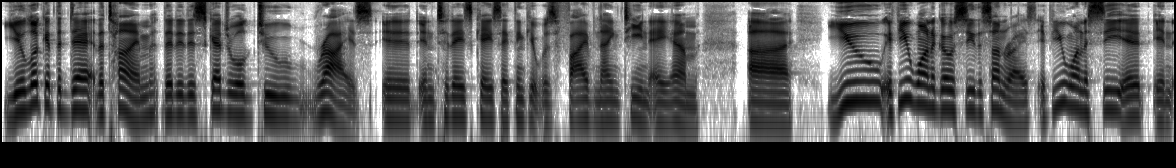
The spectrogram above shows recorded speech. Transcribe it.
You look at the day, the time that it is scheduled to rise. It, in today's case, I think it was 5:19 a.m. Uh, you, if you want to go see the sunrise, if you want to see it in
